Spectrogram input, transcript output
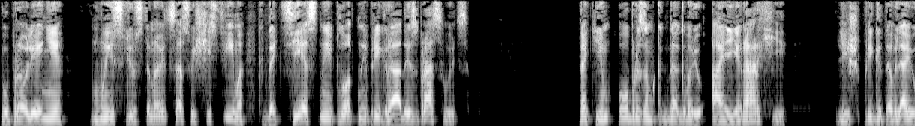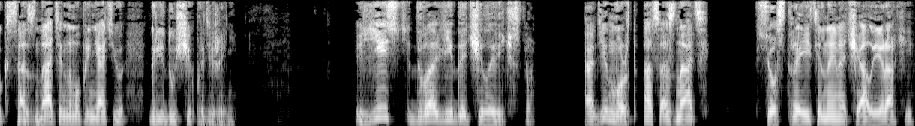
Управление мыслью становится осуществимо, когда тесные и плотные преграды сбрасываются. Таким образом, когда говорю о иерархии, лишь приготовляю к сознательному принятию грядущих продвижений. Есть два вида человечества. Один может осознать все строительное начало иерархии,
